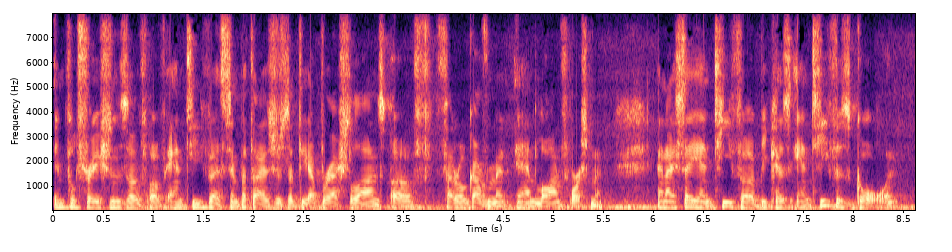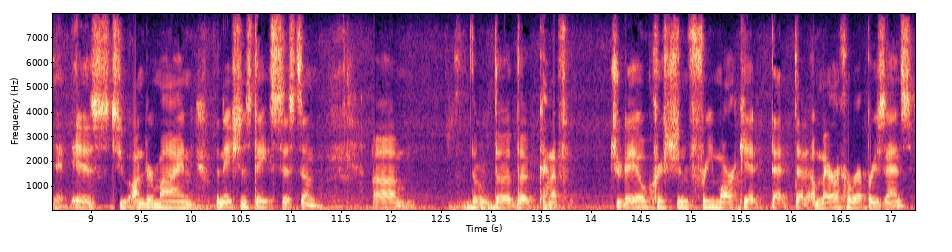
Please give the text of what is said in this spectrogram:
infiltrations of, of Antifa sympathizers at the upper echelons of federal government and law enforcement. And I say Antifa because Antifa's goal is to undermine the nation state system, um, the, the, the kind of Judeo Christian free market that, that America represents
